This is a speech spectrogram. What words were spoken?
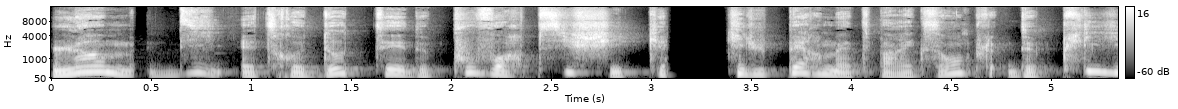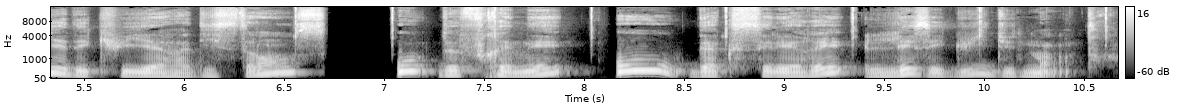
L'homme dit être doté de pouvoirs psychiques qui lui permettent par exemple de plier des cuillères à distance ou de freiner ou d'accélérer les aiguilles d'une montre.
